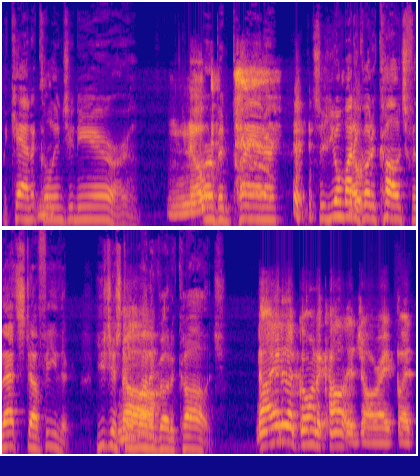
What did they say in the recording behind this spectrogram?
mechanical engineer or a Nope. urban planner. so you don't want to go to college for that stuff either. You just No. don't want to go to college. No, I ended up going to college, all right, but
